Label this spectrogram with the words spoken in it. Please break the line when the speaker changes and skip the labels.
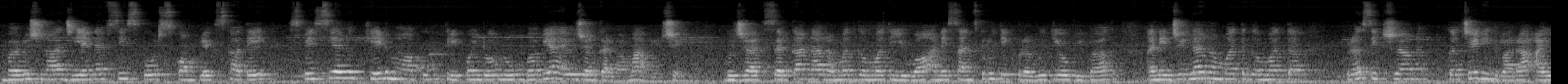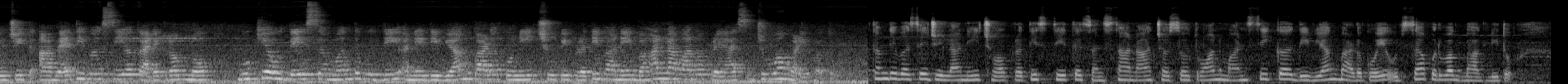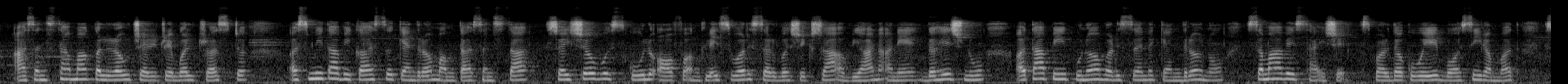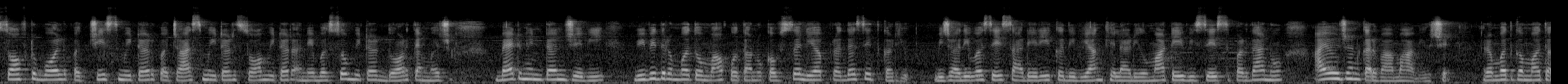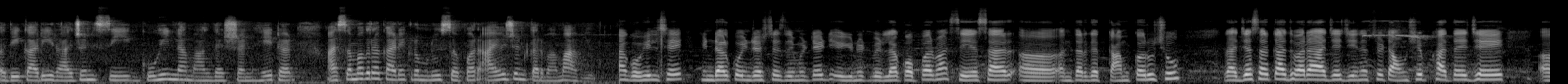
ભરૂચના GNFC sports complex ખાતે special Khel Mahakumbh three પોઈન્ટનું ભવ્ય આયોજન કરવામાં આવ્યું છે. ગુજરાત સરકારના રમતગમત યુવા અને સાંસ્કૃતિક પ્રવૃત્તિઓ વિભાગ અને જિલ્લા રમતગમત પ્રશિક્ષણ કચેરી દ્વારા આયોજિત આ બે દિવસીય કાર્યક્રમનો મુખ્ય ઉદ્દેશ મંદબુદ્ધિ અને દિવ્યાંગ બાળકોની છુપી પ્રતિભાને બહાર લાવવાનો પ્રયાસ જોવા મળ્યો હતો. પ્રથમ દિવસે જિલ્લાની છ પ્રતિષ્ઠિત સંસ્થાના છસો ત્રણ માનસિક દિવ્યાંગ બાળકોએ ઉત્સાહપૂર્વક ભાગ લીધો. આ સંસ્થામાં કલરવ ચેરિટેબલ ટ્રસ્ટ અસ્મિતા વિકાસ કેન્દ્ર મમતા સંસ્થા શૈશવ સ્કૂલ ઓફ અંકલેશ્વર સર્વ શિક્ષા અભિયાન અને દહેજનું અતાપી પુનઃવર્સન કેન્દ્રનો સમાવેશ થાય છે સ્પર્ધકોએ બોસી રમત સોફ્ટબોલ પચીસ મીટર, પચાસ મીટર, સો મીટર અને બસો મીટર દોડ તેમજ બેડમિન્ટન જેવી વિવિધ રમતોમાં પોતાનું કૌશલ્ય પ્રદર્શિત કર્યું. બીજા દિવસે શારીરિક દિવ્યાંગ ખેલાડીઓ માટે વિશેષ સ્પર્ધાનું આયોજન કરવામાં આવ્યું છે. રમતગમત અધિકારી રાજનસિંહ ગોહિલના માર્ગદર્શન હેઠળ આ સમગ્ર કાર્યક્રમનું સફળ આયોજન કરવામાં આવ્યું.
ગોહિલ છે Hindalco industries limited unit Birla કોપરમાં CSR અંતર્ગત કામ કરું છું. રાજ્ય સરકાર દ્વારા આજે જીએનએફસી ટાઉનશીપ ખાતે જે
